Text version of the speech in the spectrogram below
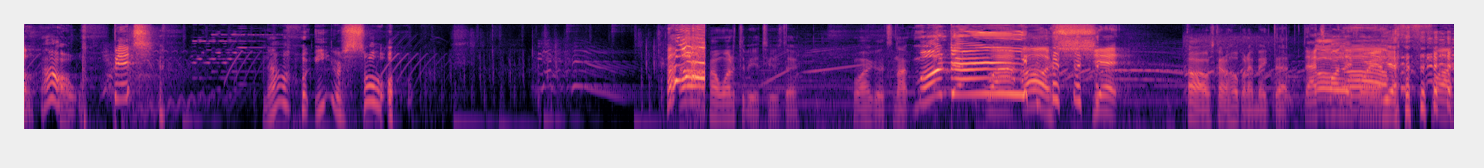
Oh, Oh, bitch! no, eat your soul. Ah! I want it to be a Tuesday. Why? 'Cause It's not Monday. Wow. Oh shit! Oh, I was kind of hoping I'd make that. That's Monday for you. Yeah. Fuck.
